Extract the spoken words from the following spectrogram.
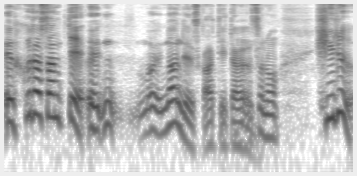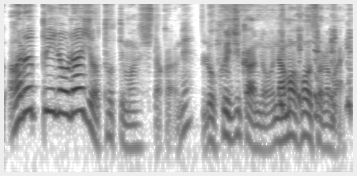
え、福田さんって、え、なんでですかって言ったら、その、昼、アルピーのラジオ撮ってましたからね。6時間の生放送の前。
